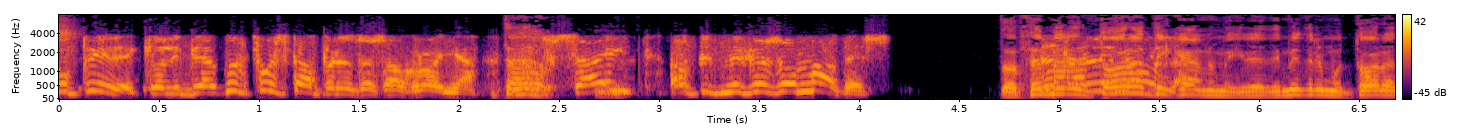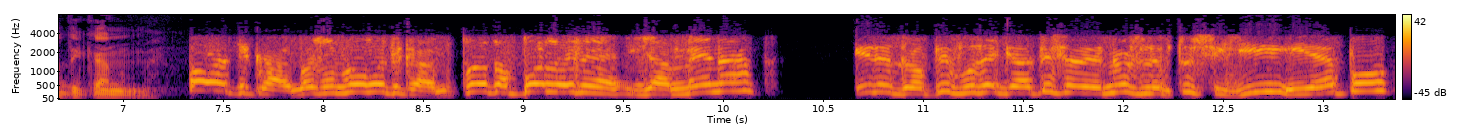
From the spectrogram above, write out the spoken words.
το πήρε. Και ο Ολυμπιακός πώς τα πήρε τόσα χρόνια; Τα... offside από τις μικρές ομάδες. Το θέμα είναι τώρα τι κάνουμε, κύριε Δημήτρη μου, τώρα τι κάνουμε. Τώρα τι κάνουμε, σας πω εγώ τι κάνουμε. Πρώτα απ' όλα είναι για μένα είναι ντροπή που δεν κρατήσανε ενός λεπτού σιγή η ΕΠΟ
